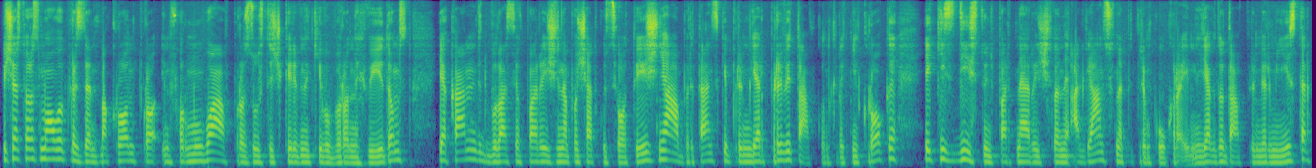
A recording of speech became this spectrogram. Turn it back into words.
Під час розмови президент Макрон проінформував про зустріч керівників оборонних відомств, яка відбулася в Парижі на початку цього тижня. А британський прем'єр привітав конкретні кроки, які здійснюють партнери і члени альянсу на підтримку України. Як додав прем'єр-міністр,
